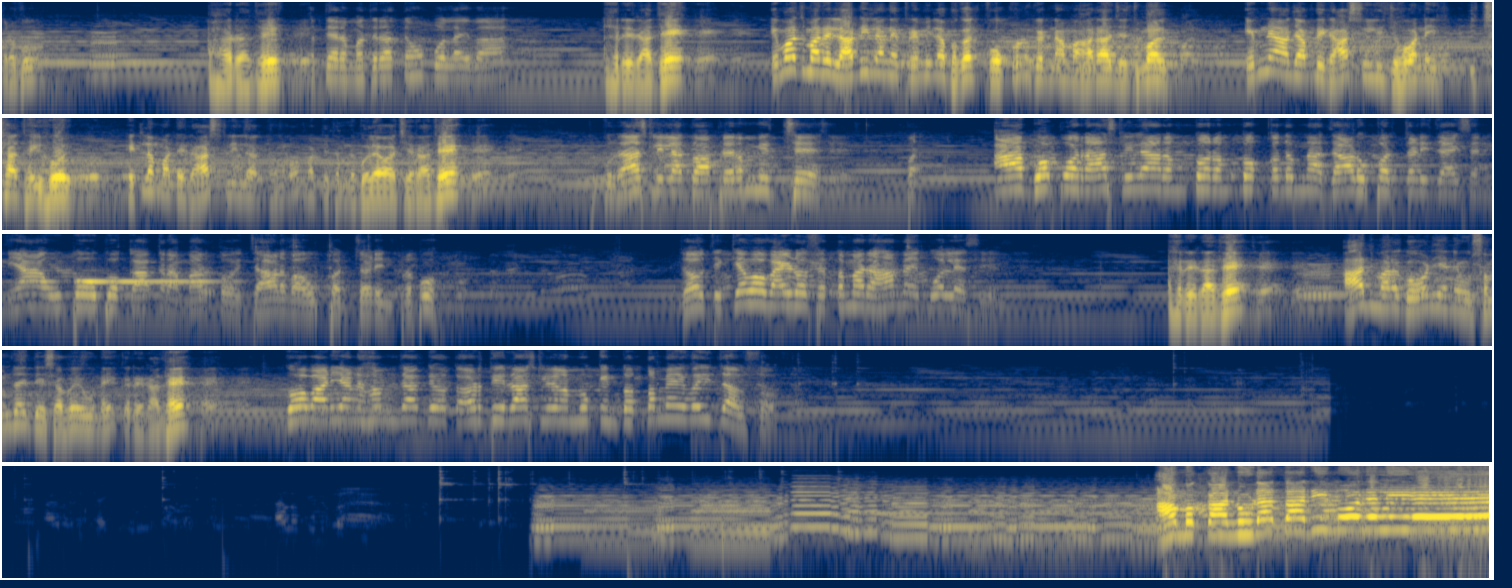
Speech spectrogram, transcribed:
પ્રભુ. હા રાધે. અત્યારે મધરાતે હું બોલાવ્યા? હરે રાધે. એમાં જ મારે લાડીલા અને પ્રેમીલા ભગત કોકરણગઢના મહારાજ અજમલ એમને આજ આપણી રાસલીલા જોવાની ઈચ્છા થઈ હોય એટલા માટે રાસલીલા રમવા માટે તમને બોલાવ્યા છે રાધે. રાસલીલા તો આપણે રમવી જ છે પણ આ ગોપો રાસલીલા રમતો રમતો કદમના ઝાડ ઉપર ચડી જાય છે. ન્યા ઊભો ઊભો કાકરા મારતો હોય ઝાડવા ઉપર ચડીને. પ્રભુ જોવતી કેવો વાયડો છે તમારા સામે બોલે છે. અરે રાધે આજ મારા ગોવડિયાને હું સમજાવી દઈશ હવે એવું નહીં કરે રાધે. ગોવાળિયાને સમજાવી દેવો તો અડધી રાસલીલા મૂકીને તો તમે વહી જાવશો આમ કાનુડા તારી મોરલીએ.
